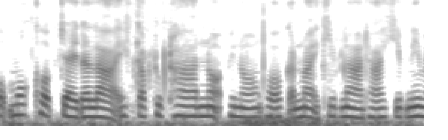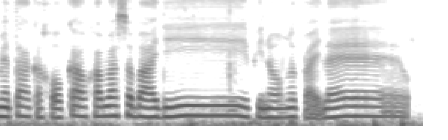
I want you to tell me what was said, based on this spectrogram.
ขอบมกขอบใจละลายกับทุกท่านเนาะพี่น้องพอกันใหม่คลิปหน้าท้ายคลิปนี้แม่ตาก็ขอกล่าวคำว่าสบายดี พี่น้องเลยไปแล้ว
